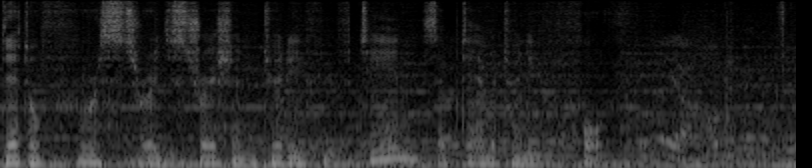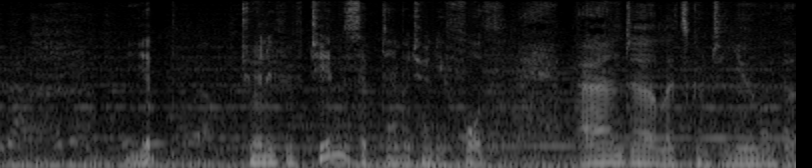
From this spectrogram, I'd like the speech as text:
date of first registration 2015 September 24th. Yep, 2015 September 24th. And uh, let's continue the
